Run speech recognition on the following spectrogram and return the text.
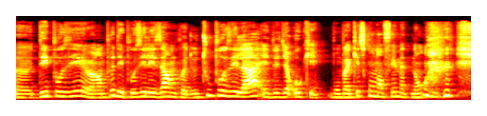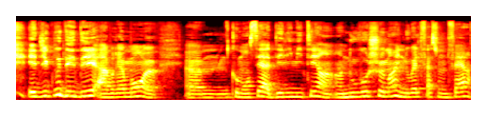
euh, déposer, un peu déposer les armes, quoi, de tout poser là et de dire ok, bon bah qu'est-ce qu'on en fait maintenant? Et du coup d'aider à vraiment euh, commencer à délimiter un, nouveau chemin, une nouvelle façon de faire.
